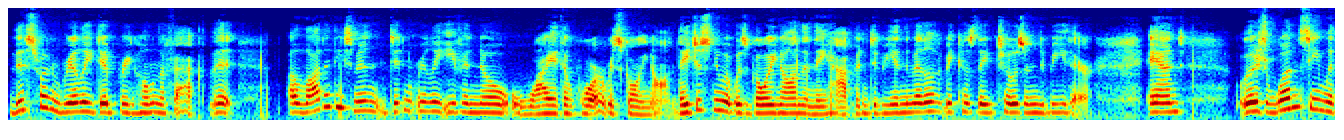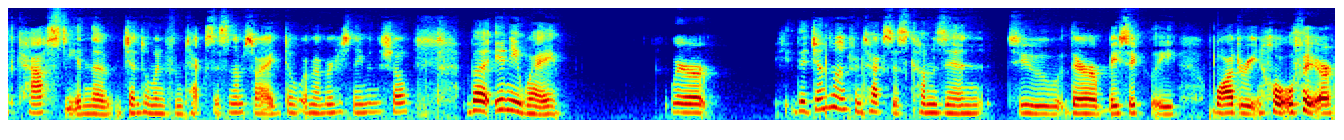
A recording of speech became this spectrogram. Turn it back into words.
this one really did bring home the fact that a lot of these men didn't really even know why the war was going on. They just knew it was going on and they happened to be in the middle of it because they'd chosen to be there. And there's one scene with Casty and the gentleman from Texas, and I'm sorry, I don't remember his name in the show. But anyway, where he, the gentleman from Texas comes in to their basically watering hole there,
